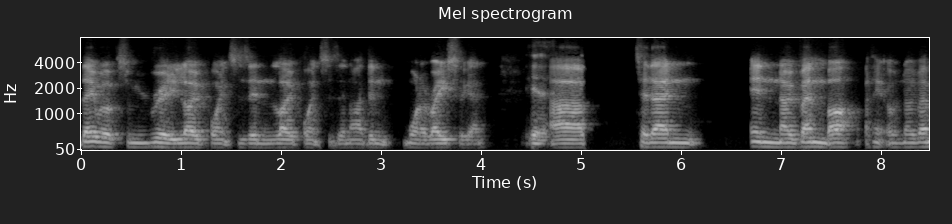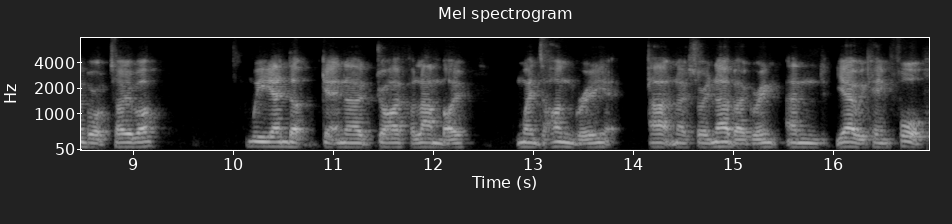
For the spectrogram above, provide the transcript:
they were some really low points as in low points as in I didn't want to race again. Yeah. Uh, to then in November, I think it was November October, we end up getting a drive for Lambo and went to Hungary. Uh, no, sorry, Nurburgring, and yeah, we came fourth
